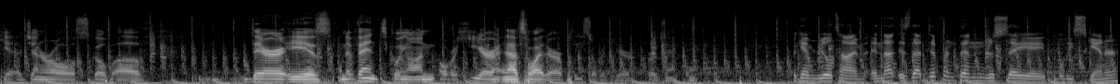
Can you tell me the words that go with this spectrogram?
get a general scope of there is an event going on over here, and that's why there are police over here, for example. Again, real time, and that is that different than just say a police scanner?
